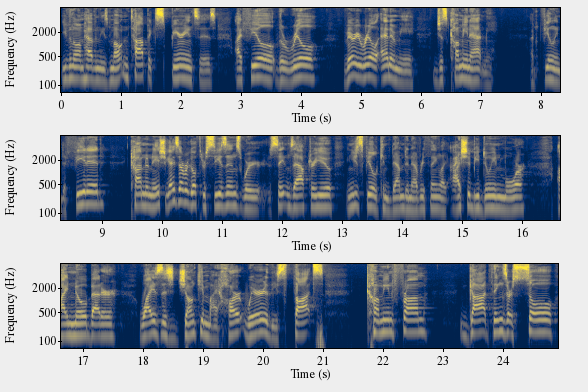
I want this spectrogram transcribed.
even though I'm having these mountaintop experiences, I feel the real, very real enemy just coming at me. I'm feeling defeated, condemnation. You guys ever go through seasons where Satan's after you and you just feel condemned in everything? Like, I should be doing more. I know better. Why is this junk in my heart? Where are these thoughts coming from? God, things are so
